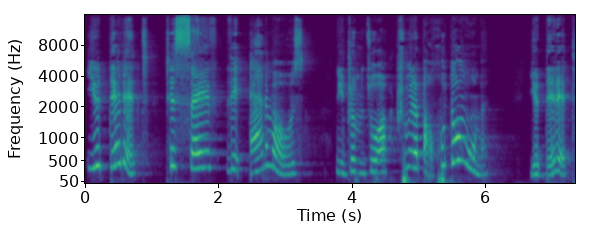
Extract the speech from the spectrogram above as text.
You did it to save the animals. 你这么做是为了保护动物们。You did it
